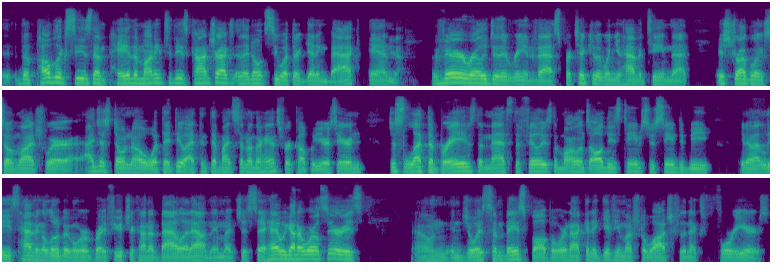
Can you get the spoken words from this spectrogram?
eh, the public sees them pay the money to these contracts and they don't see what they're getting back. And yeah. very rarely do they reinvest, particularly when you have a team that is struggling so much where I just don't know what they do. I think they might sit on their hands for a couple years here and just let the Braves, the Mets, the Phillies, the Marlins, all these teams who seem to be, you know, at least having a little bit more of a bright future kind of battle it out. And they might just say, hey, we got our World Series, you know, and enjoy some baseball, but we're not going to give you much to watch for the next four years.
